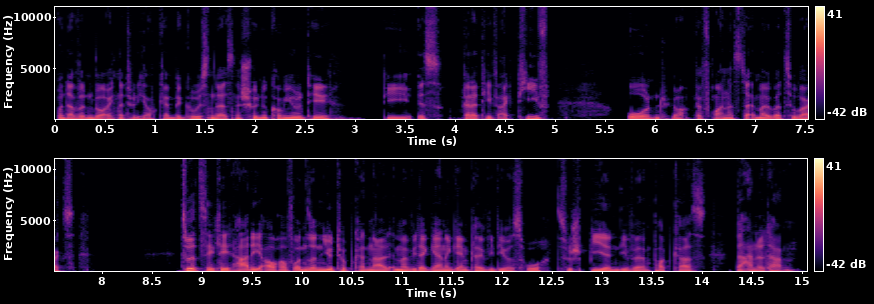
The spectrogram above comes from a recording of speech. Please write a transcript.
Und da würden wir euch natürlich auch gerne begrüßen. Da ist eine schöne Community, die ist relativ aktiv und ja, wir freuen uns da immer über Zuwachs. Zusätzlich lädt Hardy auch auf unseren YouTube-Kanal immer wieder gerne Gameplay-Videos hoch zu Spielen, die wir im Podcast behandelt haben.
